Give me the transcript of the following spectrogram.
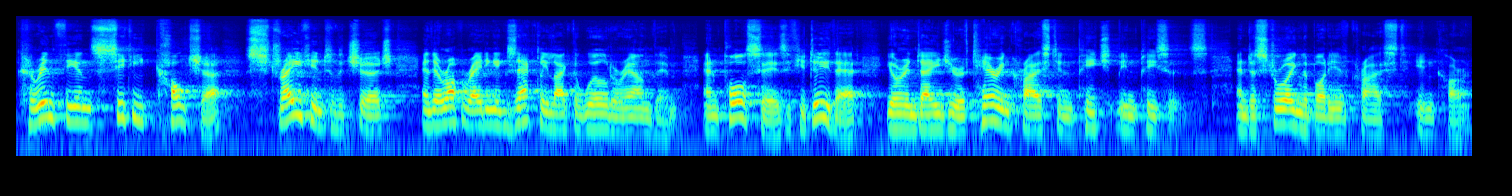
Corinthian city culture straight into the church, and they're operating exactly like the world around them. And Paul says if you do that, you're in danger of tearing Christ in, pieces and destroying the body of Christ in Corinth.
